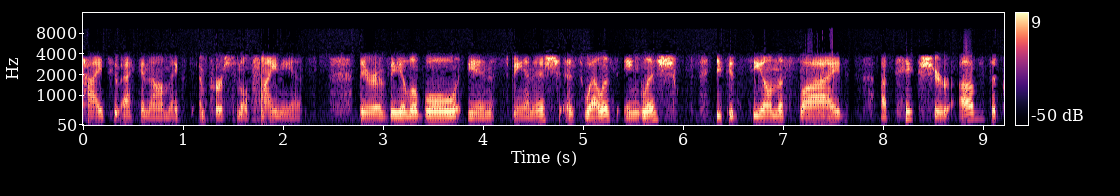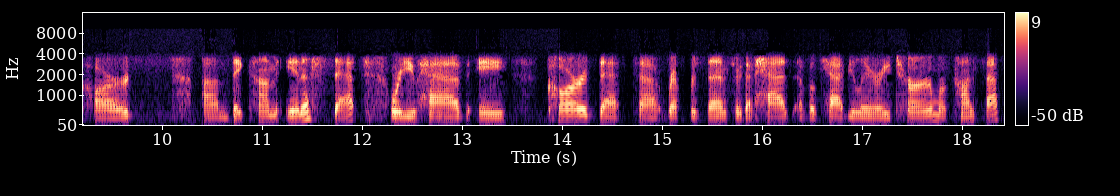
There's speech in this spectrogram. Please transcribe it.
tied to economics and personal finance. They're available in Spanish as well as English. You can see on the slide a picture of the cards. Um, they come in a set where you have a card that uh, represents or that has a vocabulary term or concept,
